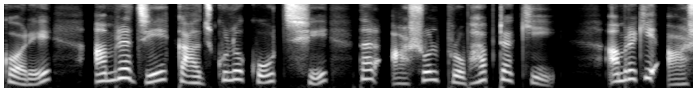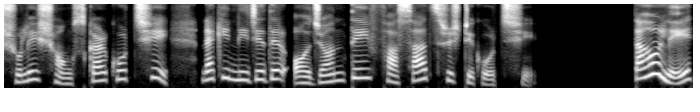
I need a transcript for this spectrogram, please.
করে, আমরা যে কাজগুলো করছি, তার আসল প্রভাবটা কি? আমরা কি আসলে সংস্কার করছি, নাকি নিজেদের অজান্তেই ফাসাদ সৃষ্টি করছি? তাহলে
